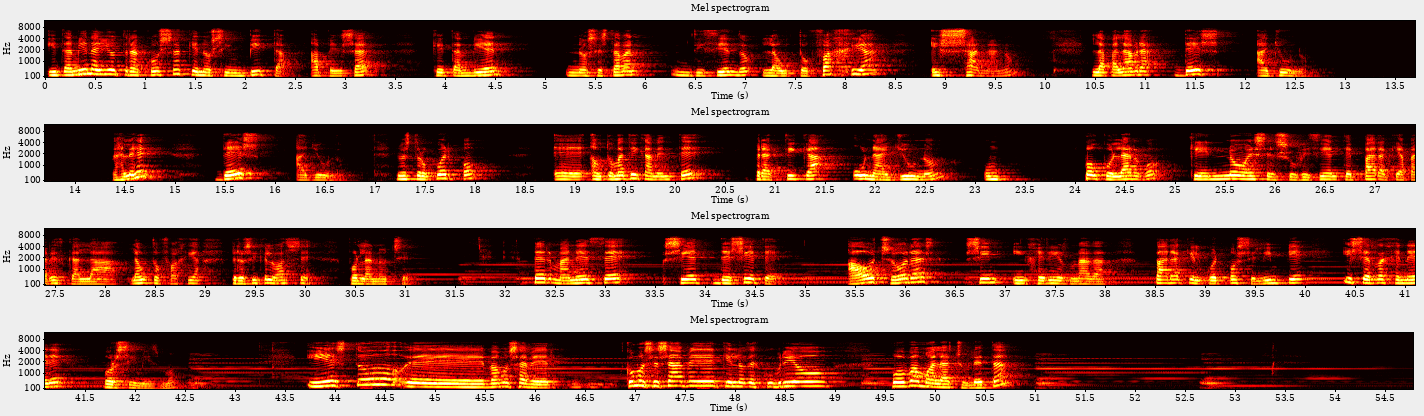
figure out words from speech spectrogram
Y también hay otra cosa que nos invita a pensar que también nos estaban diciendo, la autofagia es sana, ¿no? La palabra desayuno. ¿Vale? Desayuno. Nuestro cuerpo eh, automáticamente practica un ayuno un poco largo que no es el suficiente para que aparezca la, autofagia, pero sí que lo hace por la noche. Permanece de 7 a 8 horas sin ingerir nada para que el cuerpo se limpie y se regenere por sí mismo. Y esto, eh, vamos a ver, ¿cómo se sabe? ¿Quién lo descubrió? Pues vamos a la chuleta.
